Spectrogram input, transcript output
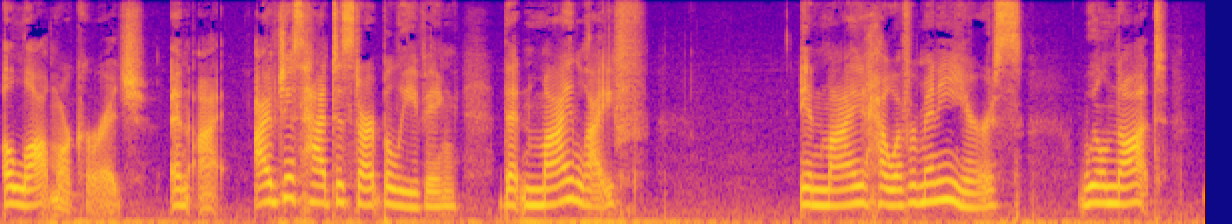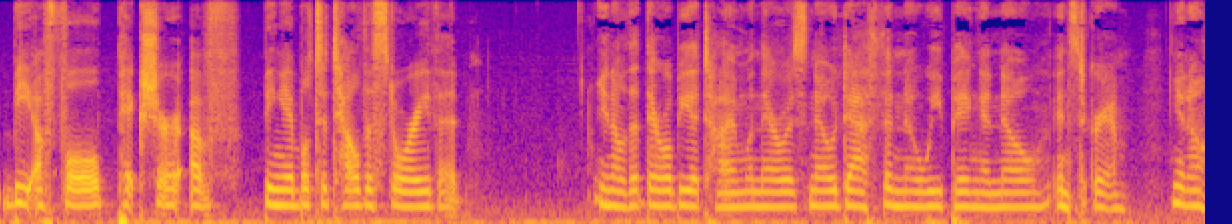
A lot more courage. And I, I've just had to start believing that my life, in my however many years, will not be a full picture of being able to tell the story that, you know, that there will be a time when there was no death and no weeping and no Instagram you know.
